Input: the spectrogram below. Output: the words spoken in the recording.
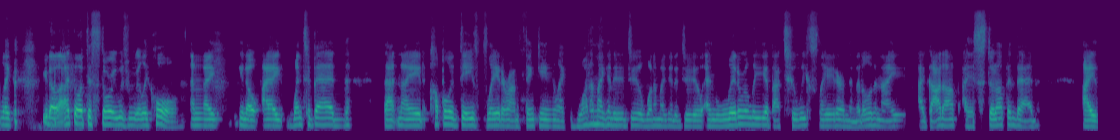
Like, you know, I thought this story was really cool. And I, you know, I went to bed that night a couple of days later i'm thinking like what am i going to do? What am i going to do? And literally about two weeks later in the middle of the night i got up i stood up in bed i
